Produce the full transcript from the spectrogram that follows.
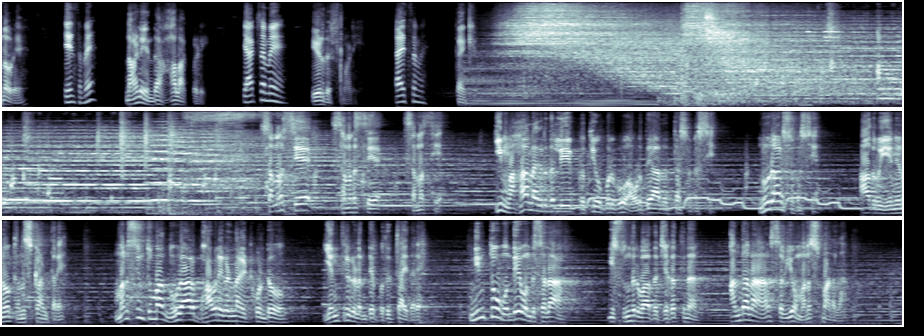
ರಮಣ್ಣವ್ರೆ ಏನ್ ಸಮಯ ನಾಳೆಯಿಂದ ಹಾಲ್ ಹಾಕ್ಬೇಡಿ. ಯಾಕೆ ಸಮಯ ಹೇಳ್ದಷ್ಟು ಮಾಡಿ. ಆಯ್ತು ಸಮಯ ಥ್ಯಾಂಕ್ ಯು ಸಮಸ್ಯೆ ಸಮಸ್ಯೆ ಸಮಸ್ಯೆ. ಈ ಮಹಾನಗರದಲ್ಲಿ ಪ್ರತಿಯೊಬ್ಬರಿಗೂ ಅವ್ರದೇ ಆದಂತ ಸಮಸ್ಯೆ. ನೂರಾರು ಸಮಸ್ಯೆ. ಆದ್ರೂ ಏನೇನೋ ಕನಸು ಕಾಣ್ತಾರೆ. ಮನಸ್ಸಿನ ತುಂಬಾ ನೂರಾರು ಭಾವನೆಗಳನ್ನ ಇಟ್ಕೊಂಡು ಯಂತ್ರಗಳಂತೆ ಬದುಕ್ತಾ ಇದ್ದಾರೆ. ನಿಂತು ಒಂದೇ ಒಂದು ಸಲ ಈ ಸುಂದರವಾದ ಜಗತ್ತಿನ ಅಂದನ ಸವಿಯೋ ಮನಸ್ಸು ಮಾಡಲ್ಲ.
